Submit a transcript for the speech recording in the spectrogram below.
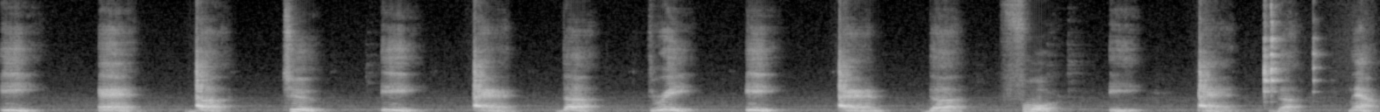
E, and, the, two, E, and, the, three, E, and, the, four, E, and, the. Now,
